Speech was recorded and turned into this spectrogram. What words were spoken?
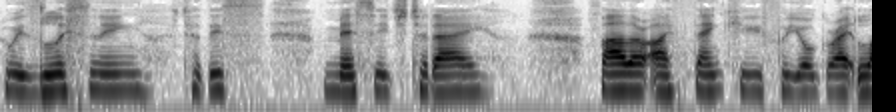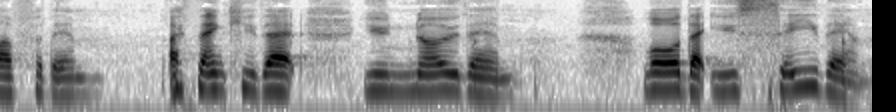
who is listening to this message today. Father, I thank you for your great love for them. I thank you that you know them. Lord, that you see them,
